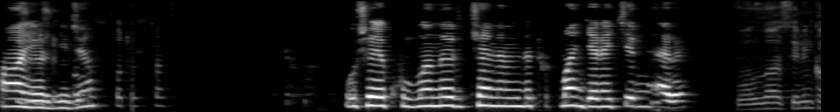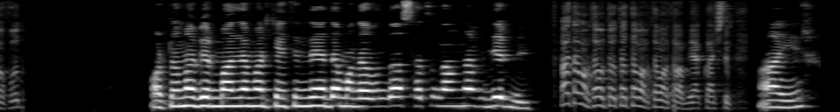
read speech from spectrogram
Hayır düşün. diyeceğim. Bu şeyi kullanırken elinde tutman gerekir mi? Evet. Vallahi senin kafa Ortalama bir mahalle marketinde ya da manavında satın alınabilir mi? Ha tamam tamam tamam tamam tamam tamam yaklaştım. Hayır.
